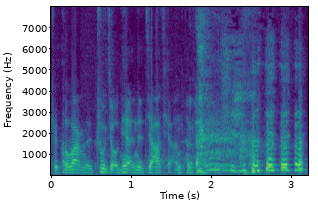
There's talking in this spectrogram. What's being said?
这搁外面得住酒店得加钱的。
